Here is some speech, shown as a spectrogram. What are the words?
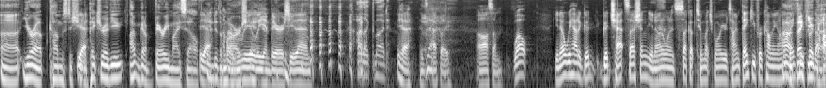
uh, Europe comes to shoot Yeah. a picture of you, I'm going to bury myself Yeah, into the I'm gonna marsh. really embarrass you then. I like the mud. yeah, exactly. Awesome. Well, you know, we had a good good chat session. You know, I don't want to suck up too much more of your time. Thank you for coming on. Ah, thank, thank you for the guys. Thank-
